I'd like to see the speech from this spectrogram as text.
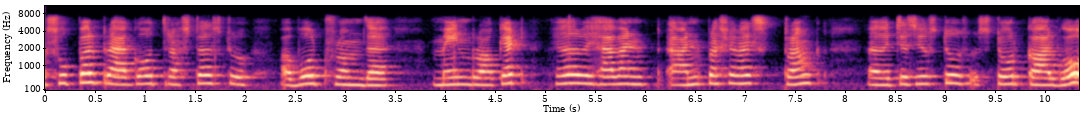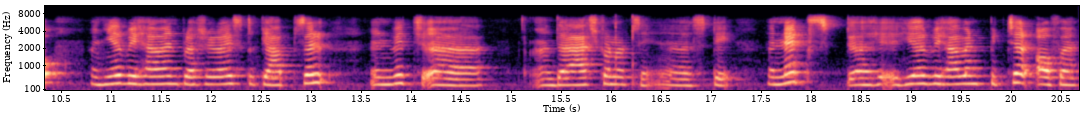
SuperDraco thrusters to abort from the main rocket. Here we have an unpressurized trunk uh, which is used to store cargo and here we have an pressurized capsule in which uh, the astronauts uh, stay. Next uh, here we have a picture of a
